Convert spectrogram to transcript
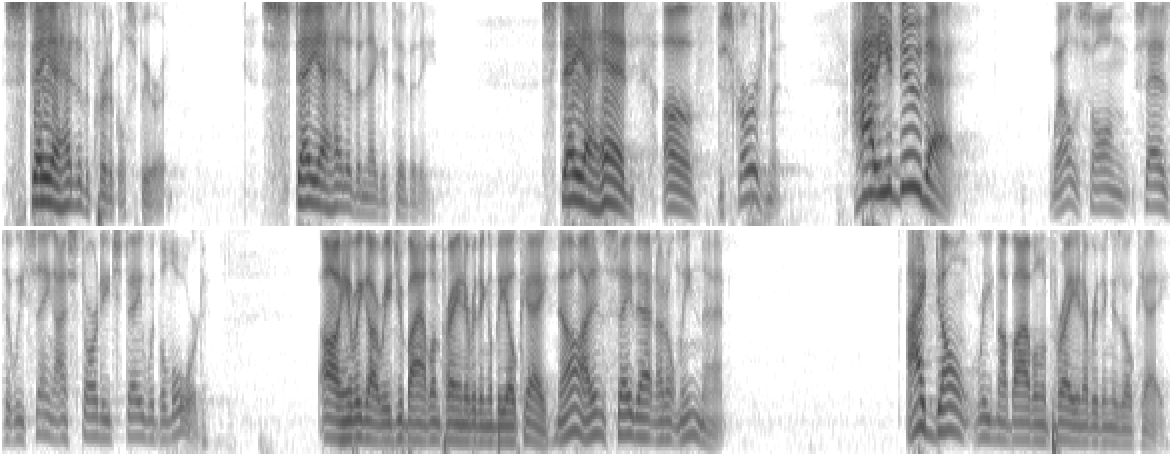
Stay ahead of the critical spirit. Stay ahead of the negativity. Stay ahead of discouragement. How do you do that? Well, the song says that we sing, I start each day with the Lord. Oh, here we go. Read your Bible and pray and everything will be okay. No, I didn't say that and I don't mean that. I don't read my Bible and pray and everything is okay.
